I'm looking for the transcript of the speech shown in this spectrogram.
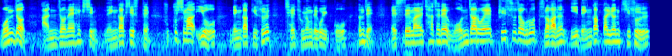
원전 안전의 핵심 냉각 시스템 후쿠시마 이후 냉각 기술 재조명되고 있고 현재 SMR 차세대 원자로에 필수적으로 들어가는 이 냉각 관련 기술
